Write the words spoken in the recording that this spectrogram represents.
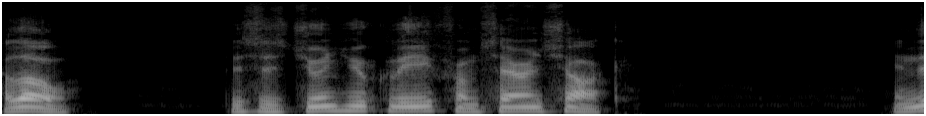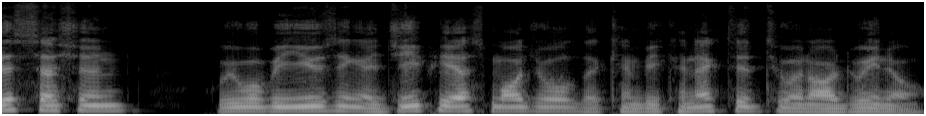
Hello, this is Junhyuk Lee from Seren Shock. In this session, we will be using a GPS module that can be connected to an Arduino.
